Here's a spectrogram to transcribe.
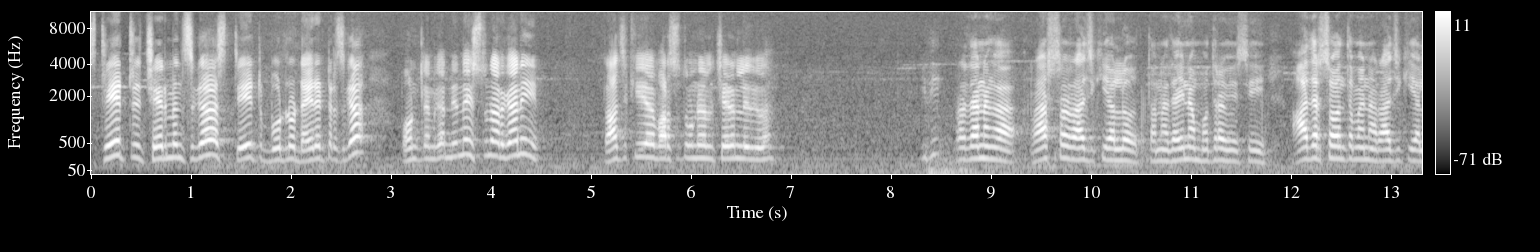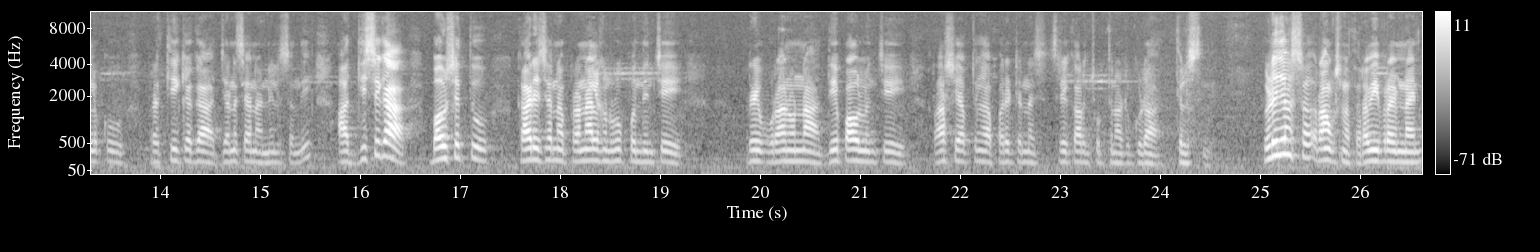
స్టేట్ చైర్మన్స్గా స్టేట్ బోర్డులో డైరెక్టర్స్గా పవన్ కళ్యాణ్ గారు నిర్ణయిస్తున్నారు. కానీ రాజకీయ వారసత్వం చేయడం లేదు కదా. ఇది ప్రధానంగా రాష్ట్ర రాజకీయాల్లో తనదైన ముద్ర వేసి ఆదర్శవంతమైన రాజకీయాలకు ప్రతీకగా జనసేన నిలుస్తుంది. ఆ దిశగా భవిష్యత్తు కార్యాచరణ ప్రణాళికను రూపొందించి రేపు రానున్న దీపావళి నుంచి రాష్ట్ర వ్యాప్తంగా పర్యటన శ్రీకారం చుడుతున్నట్టు కూడా తెలుస్తుంది. విడిజన్స్ రామకృష్ణ రవి ప్రైమ్ నైన్.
